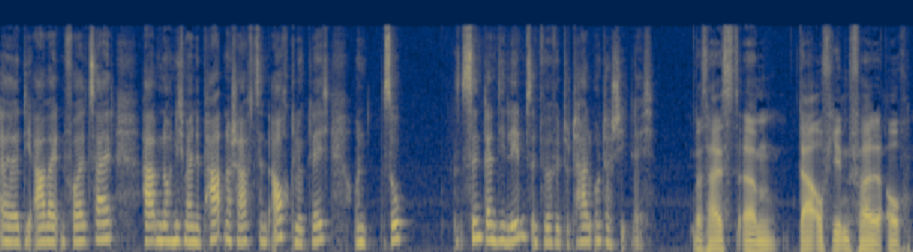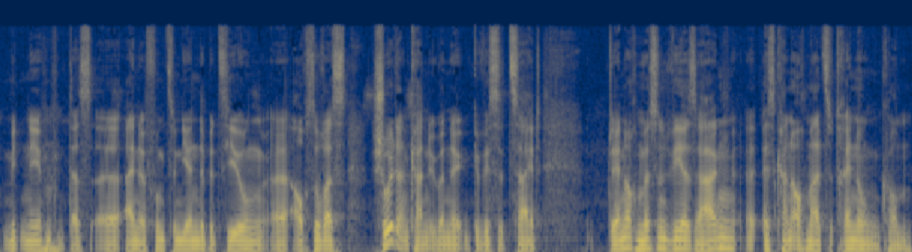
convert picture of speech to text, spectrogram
äh, die arbeiten Vollzeit, haben noch nicht mal eine Partnerschaft, sind auch glücklich. Und so sind dann die Lebensentwürfe total unterschiedlich. Das heißt, ähm, da auf jeden Fall auch mitnehmen, dass äh, eine funktionierende Beziehung äh, auch sowas schultern kann über eine gewisse Zeit. Dennoch müssen wir sagen, äh, es kann auch mal zu Trennungen kommen.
